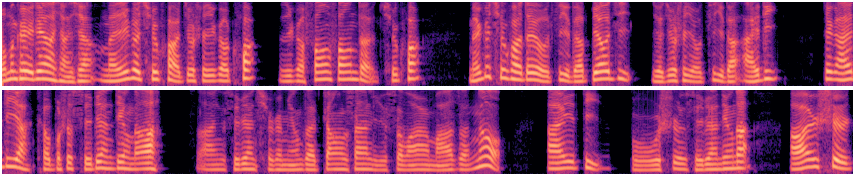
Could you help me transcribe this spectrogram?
我们可以这样想象，每一个区块就是一个块，一个方方的区块，每个区块都有自己的标记，也就是有自己的 ID。这个 ID 啊，可不是随便定的啊，啊，你随便取个名字，张三李四王二麻子，no，ID 不是随便定的，而是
